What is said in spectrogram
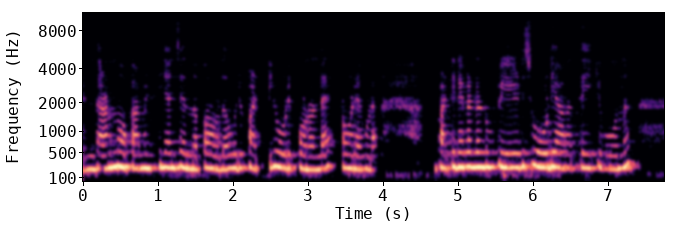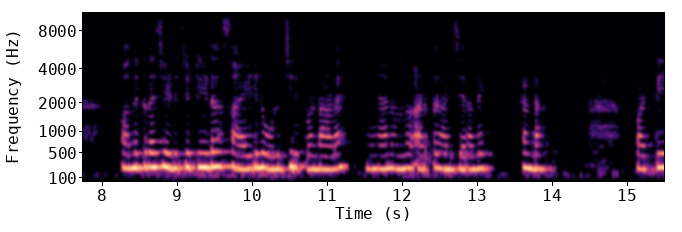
എന്താണെന്ന് നോക്കാൻ വേണ്ടിട്ട് ഞാൻ ചെന്നപ്പോ അവിടെ ഒരു പട്ടി ഓടി പോണുണ്ടേ റോഡേ കൂടെ. പട്ടിനെ കണ്ടുകൊണ്ട് പേടിച്ച് ഓടി അകത്തേക്ക് പോന്ന്. വന്നിട്ട് ഇതാ ചെടിച്ചട്ടിയുടെ സൈഡിൽ ഒളിച്ചിരിപ്പുണ്ട് ആളെ. ഞാനൊന്ന് അടുത്ത് കാണിച്ചു തരാം ദേ കണ്ട. പട്ടി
